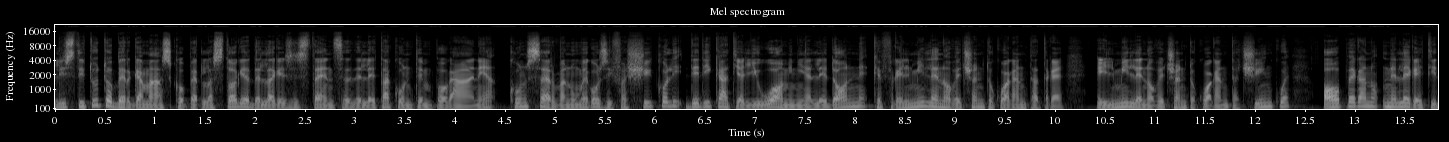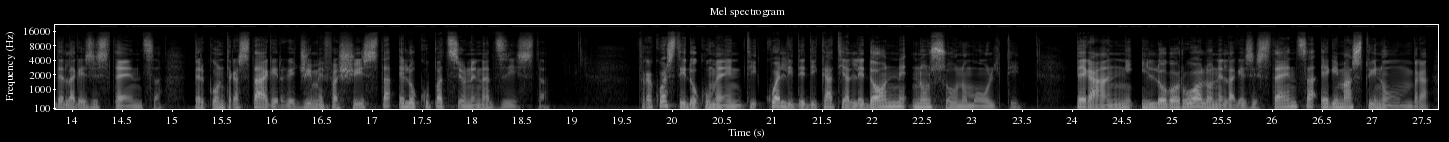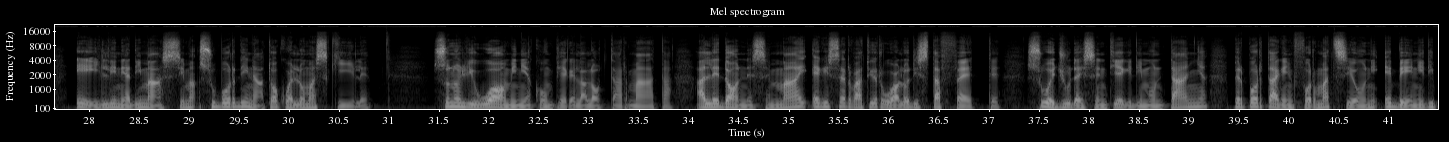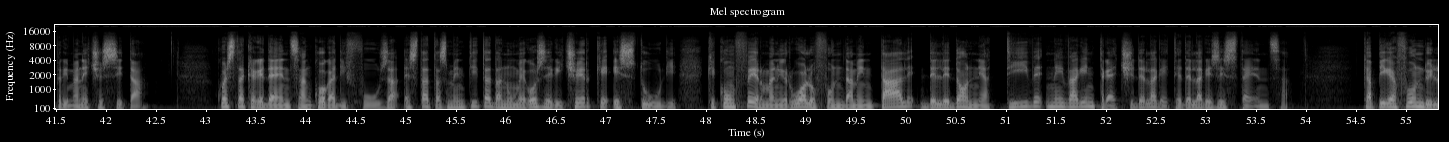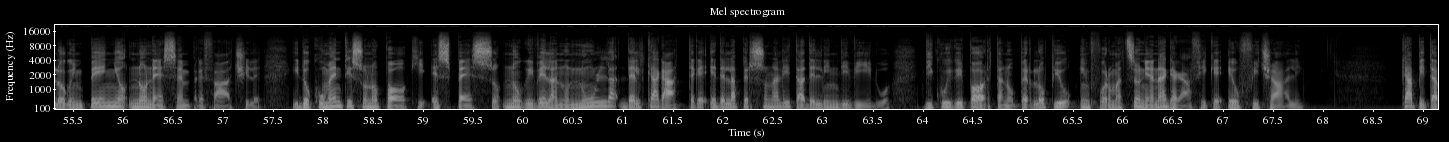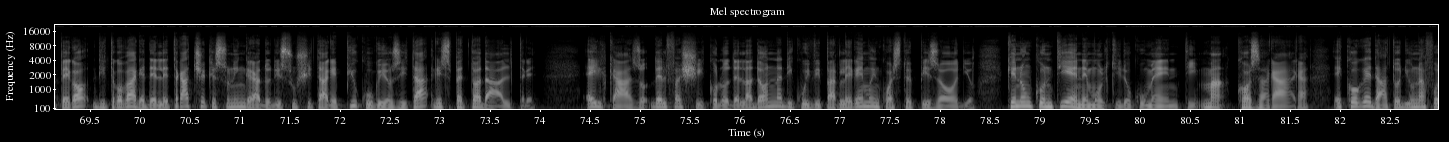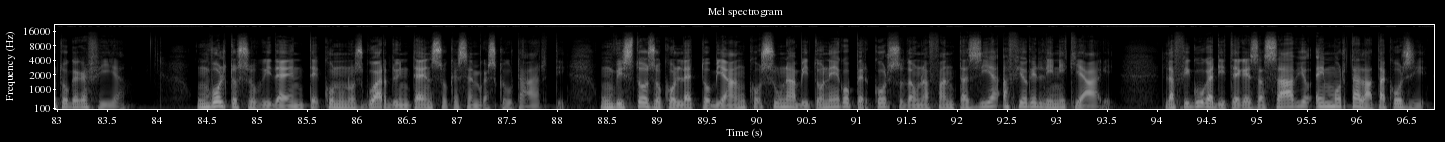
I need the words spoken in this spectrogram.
L'Istituto Bergamasco per la storia della Resistenza e dell'età contemporanea conserva numerosi fascicoli dedicati agli uomini e alle donne che fra il 1943 e il 1945 operano nelle reti della Resistenza per contrastare il regime fascista e l'occupazione nazista. Fra questi documenti, quelli dedicati alle donne non sono molti. Per anni il loro ruolo nella resistenza è rimasto in ombra e, in linea di massima, subordinato a quello maschile. Sono gli uomini a compiere la lotta armata, alle donne semmai è riservato il ruolo di staffette, su e giù dai sentieri di montagna per portare informazioni e beni di prima necessità. Questa credenza ancora diffusa è stata smentita da numerose ricerche e studi che confermano il ruolo fondamentale delle donne attive nei vari intrecci della rete della resistenza. Capire a fondo il loro impegno non è sempre facile. I documenti sono pochi e spesso non rivelano nulla del carattere e della personalità dell'individuo, di cui riportano per lo più informazioni anagrafiche e ufficiali. Capita però di trovare delle tracce che sono in grado di suscitare più curiosità rispetto ad altre. È il caso del fascicolo della donna di cui vi parleremo in questo episodio, che non contiene molti documenti, ma, cosa rara, è corredato di una fotografia un volto sorridente con uno sguardo intenso che sembra scrutarti, un vistoso colletto bianco su un abito nero percorso da una fantasia a fiorellini chiari. La figura di Teresa Savio è immortalata così.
